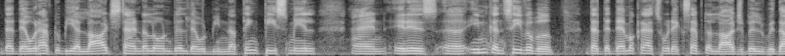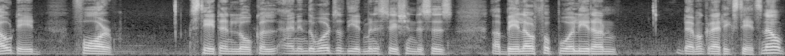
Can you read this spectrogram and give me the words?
that there would have to be a large standalone bill. There would be nothing piecemeal, and it is uh, inconceivable that the Democrats would accept a large bill without aid for state and local. And in the words of the administration, this is a bailout for poorly run democratic states. Now,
